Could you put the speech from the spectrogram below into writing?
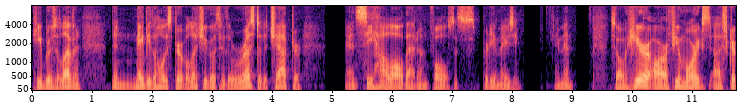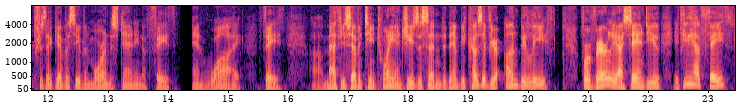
Hebrews 11, then maybe the Holy Spirit will let you go through the rest of the chapter and see how all that unfolds. It's pretty amazing. Amen. So here are a few more uh, scriptures that give us even more understanding of faith and why faith. Uh, Matthew 17, 20, and Jesus said unto them, Because of your unbelief, for verily I say unto you, if you have faith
